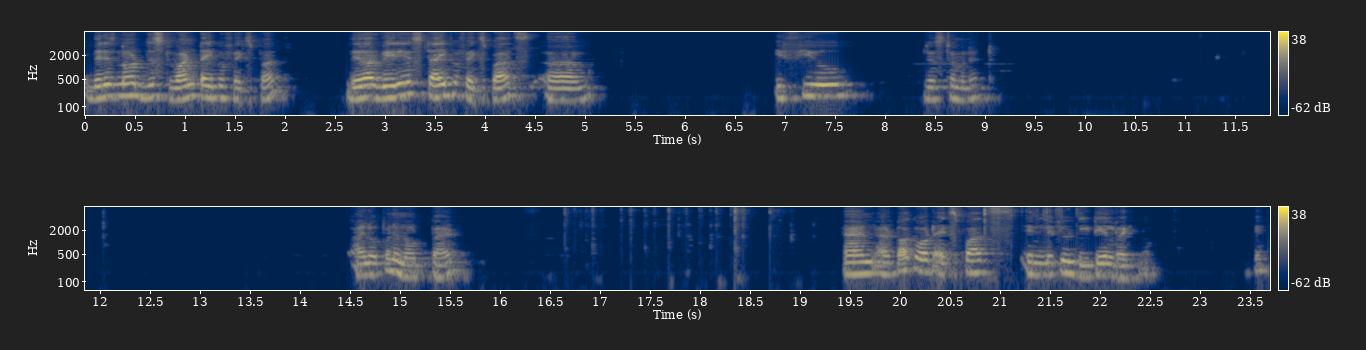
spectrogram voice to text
There is not just one type of XPath. There are various type of XPaths. Um, if you just a minute. I'll open a notepad and I'll talk about XPaths in little detail right now. Okay.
